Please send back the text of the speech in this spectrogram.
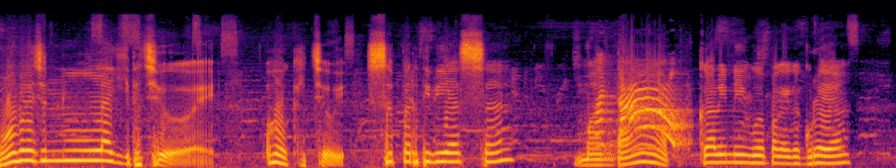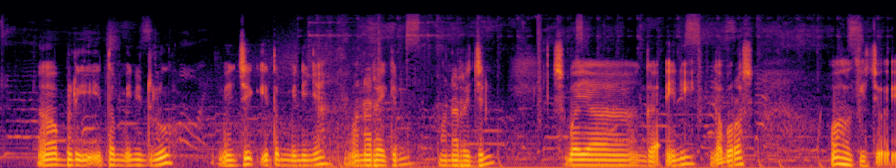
Mobile Legend lagi kita cuy. Oke cuy Seperti biasa Mantap. Kali ini gue pakai Kagura ya. Nah, Beli item ini dulu. Magic item ininya Mana regen Mana regen. Supaya nggak ini nggak boros. Oke cuy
